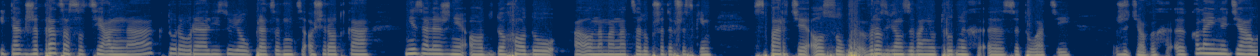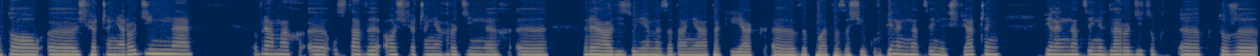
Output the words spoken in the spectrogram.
i także praca socjalna, którą realizują pracownicy ośrodka niezależnie od dochodu, a ona ma na celu przede wszystkim wsparcie osób w rozwiązywaniu trudnych e, sytuacji życiowych. E, Kolejny dział to e, świadczenia rodzinne. W ramach ustawy o świadczeniach rodzinnych realizujemy zadania takie jak wypłata zasiłków pielęgnacyjnych, świadczeń pielęgnacyjnych dla rodziców, którzy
